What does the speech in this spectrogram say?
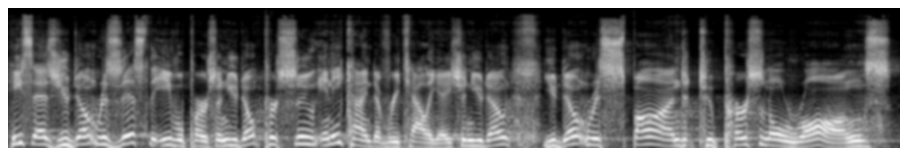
He says you don't resist the evil person, you don't pursue any kind of retaliation, you don't, you don't respond to personal wrongs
